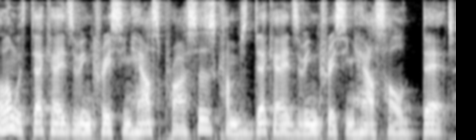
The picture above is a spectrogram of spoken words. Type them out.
Along with decades of increasing house prices comes decades of increasing household debt.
